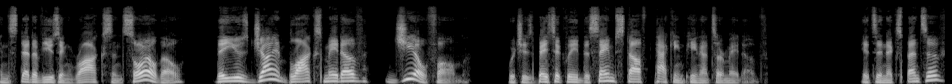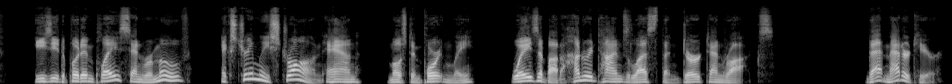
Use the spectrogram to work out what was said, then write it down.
Instead of using rocks and soil, though, they use giant blocks made of geofoam, which is basically the same stuff packing peanuts are made of. It's inexpensive, easy to put in place and remove, extremely strong, and, most importantly, weighs about a hundred times less than dirt and rocks. That mattered here,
